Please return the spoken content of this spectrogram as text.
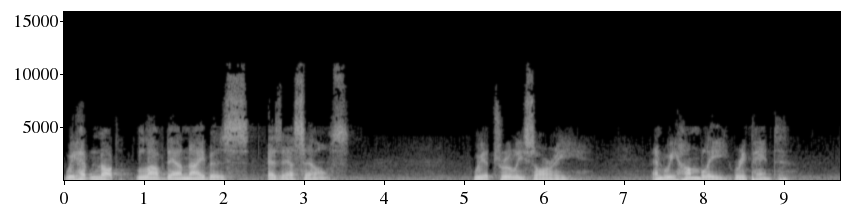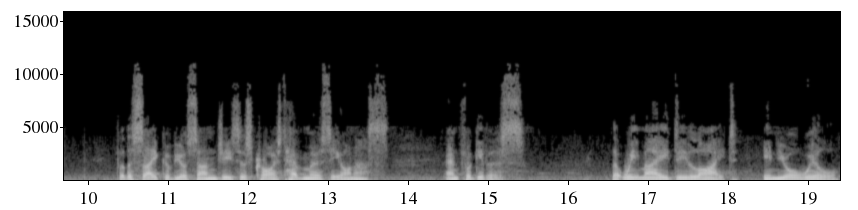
We have not loved our neighbours as ourselves. We are truly sorry and we humbly repent. For the sake of your Son, Jesus Christ, have mercy on us and forgive us that we may delight in your will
